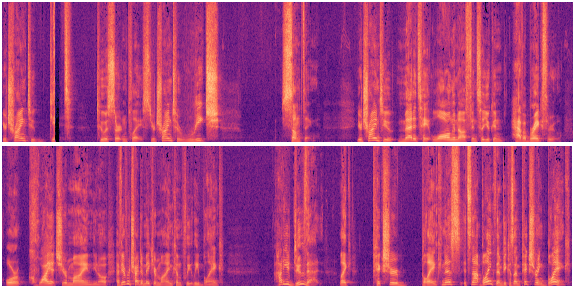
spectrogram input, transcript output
You're trying to get to a certain place, you're trying to reach something. You're trying to meditate long enough until you can have a breakthrough or quiet your mind, you know. Have you ever tried to make your mind completely blank? How do you do that? Like picture blankness? It's not blank then because I'm picturing blank.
